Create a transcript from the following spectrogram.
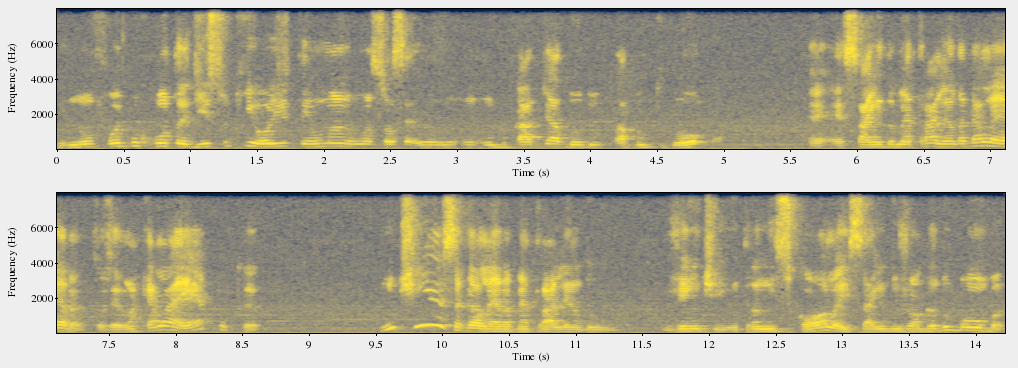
E, não foi por conta disso que hoje tem uma, uma um, um bocado de adulto, adulto louco é, é, saindo metralhando a galera. Quer dizer, naquela época não tinha essa galera metralhando gente entrando em escola e saindo jogando bomba.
